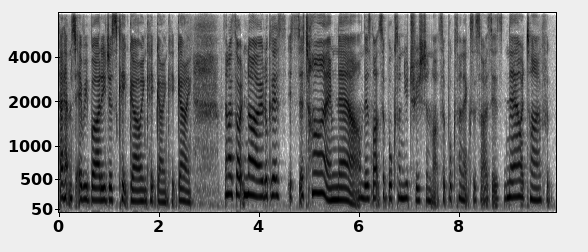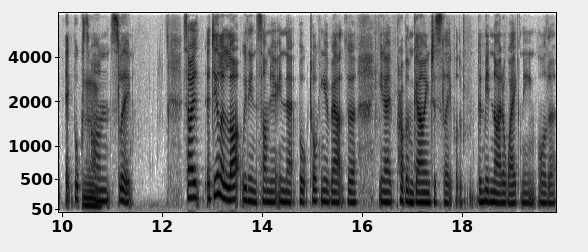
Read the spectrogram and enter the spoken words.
that happens to everybody. Just keep going, keep going, keep going." And I thought, no, look, there's it's a time now. There's lots of books on nutrition, lots of books on exercise. There's now a time for eh, books on sleep. So I, I deal a lot with insomnia in that book, talking about the, you know, problem going to sleep or the, the midnight awakening or the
